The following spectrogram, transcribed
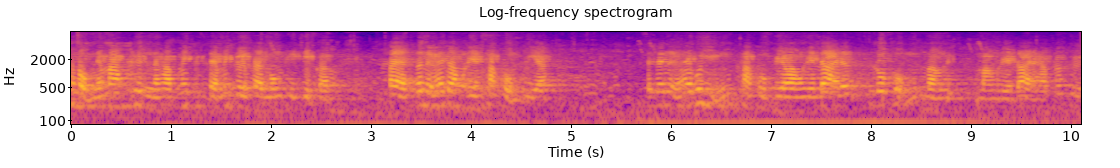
ขนมเนี่ยมากขึ้นนะครับ ไม่แต่ไม่เกินแปดโมงสี่สิบครับแปดเสนอให้ทางโรงเรียนถักผมเปียจะเสนอให้ผู้หญิงถักผมเปียบางโรงเรียนได้แล้วรูปผมบางบางเรียนได้นะครับ ก็คือ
